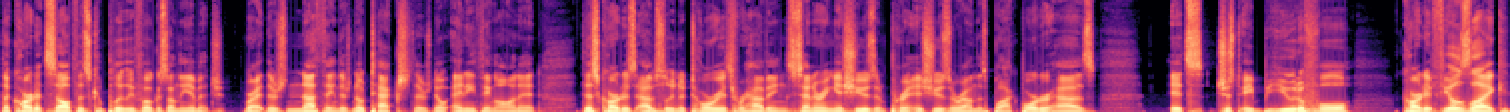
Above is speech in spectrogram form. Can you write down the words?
the card itself is completely focused on the image, right? There's nothing, there's no text, there's no anything on it. This card is absolutely notorious for having centering issues and print issues around this black border it has it's just a beautiful card. It feels like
